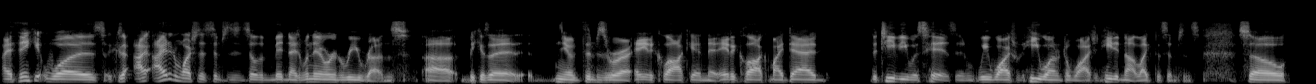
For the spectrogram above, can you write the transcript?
I think it was because I, I didn't watch The Simpsons until the midnight when they were in reruns. Uh, because uh, you know, The Simpsons were at eight o'clock, and at eight o'clock, my dad, the TV was his, and we watched what he wanted to watch, and he did not like The Simpsons. So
